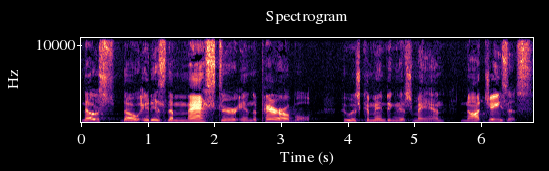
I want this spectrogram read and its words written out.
Notice, though, it is the master in the parable who is commending this man, not Jesus.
